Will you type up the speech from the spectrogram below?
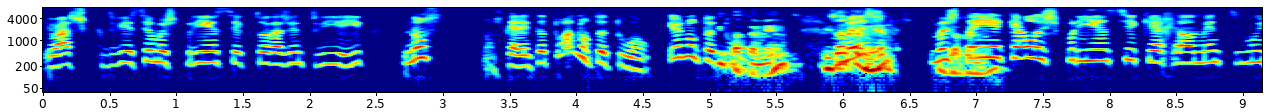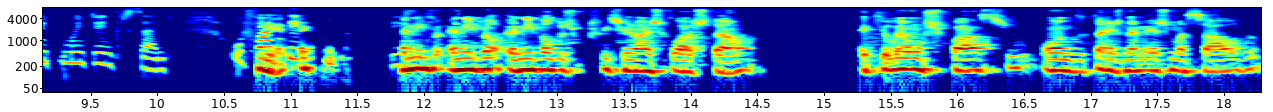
Eu acho que devia ser uma experiência que toda a gente devia ir. Não se, não se querem tatuar, não tatuam. Eu não tatuo, Exatamente, exatamente. mas tem exatamente. aquela experiência que é realmente muito, muito interessante. O Sim, facto é- é. é- a, nível, a, nível, a nível dos profissionais que lá estão, aquilo é um espaço onde tens na mesma sala,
